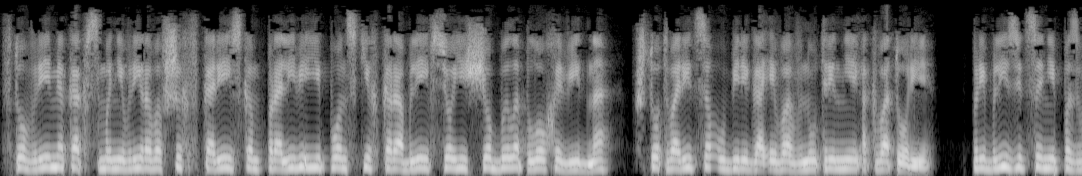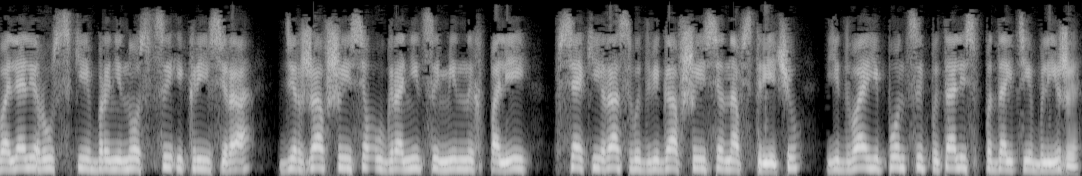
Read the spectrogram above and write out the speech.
в то время как с маневрировавших в Корейском проливе японских кораблей все еще было плохо видно, что творится у берега и во внутренней акватории. Приблизиться не позволяли русские броненосцы и крейсера, державшиеся у границы минных полей, всякий раз выдвигавшиеся навстречу, едва японцы пытались подойти ближе.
